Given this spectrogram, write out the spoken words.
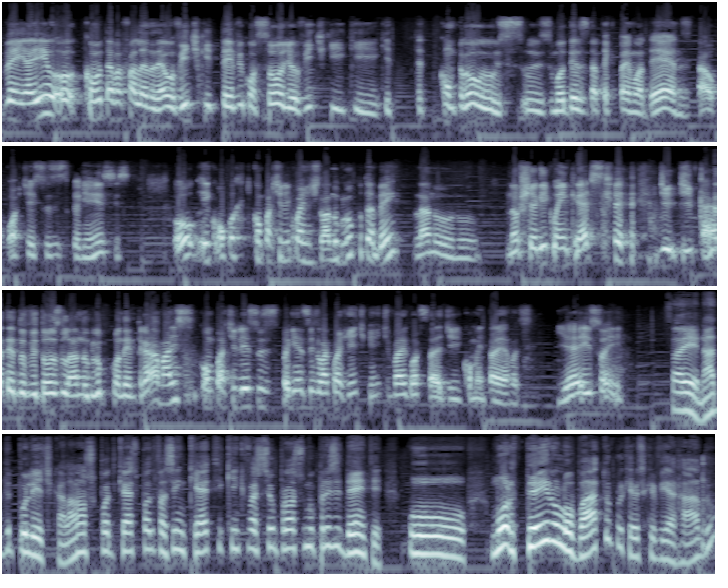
Bem, aí, como eu estava falando, né? Ouvinte que teve console, ouvinte que, que, que comprou os, os modelos da Tectoy modernos e tal, porte aí suas experiências. Ou, e compartilhe com a gente lá no grupo também, lá no, no não cheguei com enquetes de, de caráter duvidoso lá no grupo quando entrar, mas compartilhe suas experiências lá com a gente, que a gente vai gostar de comentar elas. E é isso aí. Isso aí, nada de política. Lá no nosso podcast pode fazer enquete quem que vai ser o próximo presidente. O Morteiro Lobato, porque eu escrevi errado,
